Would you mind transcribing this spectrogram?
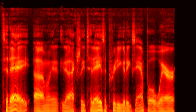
today. Um, you know, actually, today is a pretty good example where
